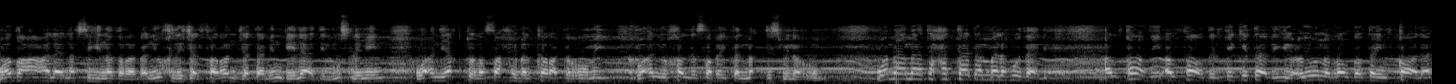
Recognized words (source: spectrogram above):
وضع على نفسه نذرا أن يخرج الفرنجة من بلاد المسلمين وأن يقتل صاحب الكرك الرومي وأن يخلص بيت المقدس من الروم. وما مات حتى دم له ذلك. الفاضل في كتابه عيون الروضتين قال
